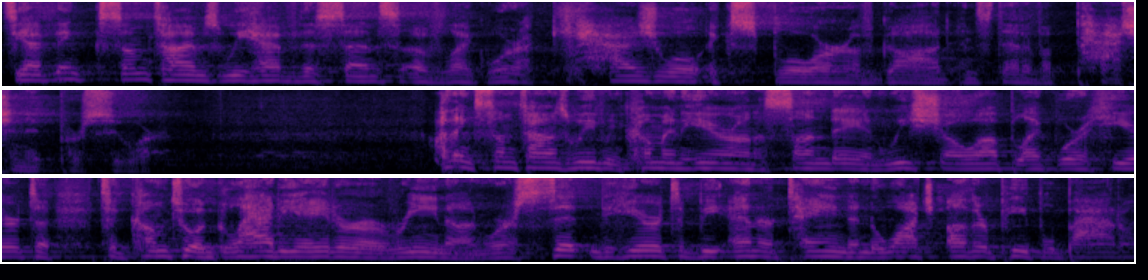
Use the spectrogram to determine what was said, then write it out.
See, I think sometimes we have this sense of like we're a casual explorer of God instead of a passionate pursuer. I think sometimes we even come in here on a Sunday and we show up like we're here to, to come to a gladiator arena and we're sitting here to be entertained and to watch other people battle.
